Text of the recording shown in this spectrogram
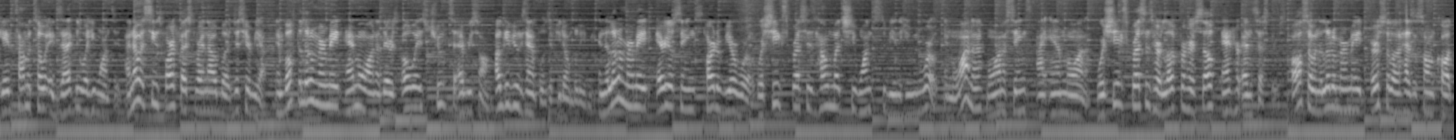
gave Tamatoa exactly what he wanted? I know it seems far-fetched right now, but just hear me out. In both The Little Mermaid and Moana, there is always truth to every song. I'll give you examples if you don't believe me. In The Little Mermaid, Ariel sings Part of Your World, where she expresses how much she wants to be in the human world. In Moana, Moana sings I Am Moana, where she expresses her love for herself and her ancestors. Also, in The Little Mermaid, Ursula has a song called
